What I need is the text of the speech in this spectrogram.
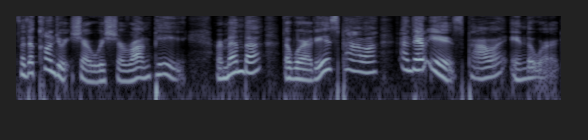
for the Conduit Show with Sharon P. Remember, the word is power and there is power in the word.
